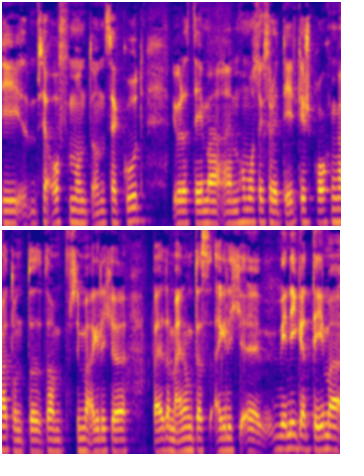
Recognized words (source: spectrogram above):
die sehr offen und, und sehr gut über das Thema ähm, Homosexualität gesprochen hat. Und äh, da sind wir eigentlich äh, bei der Meinung, dass eigentlich äh, weniger Thema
